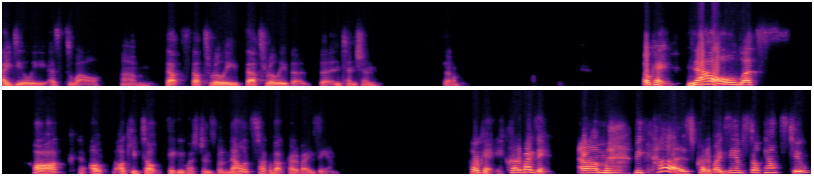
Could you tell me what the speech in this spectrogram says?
ideally as well. Um, that's, that's really, that's really the, the intention. So, okay, now let's talk. I'll, I'll keep taking questions, but now let's talk about credit by exam. Okay, credit by exam. Um, because credit by exam still counts too.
